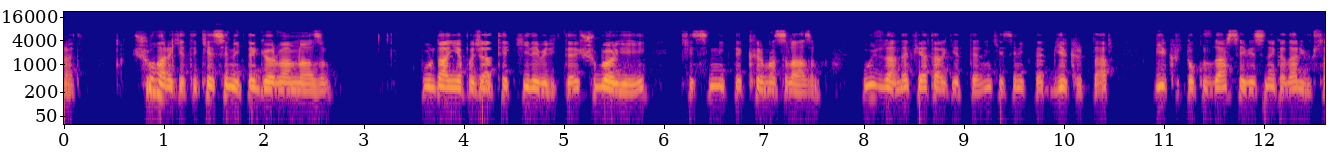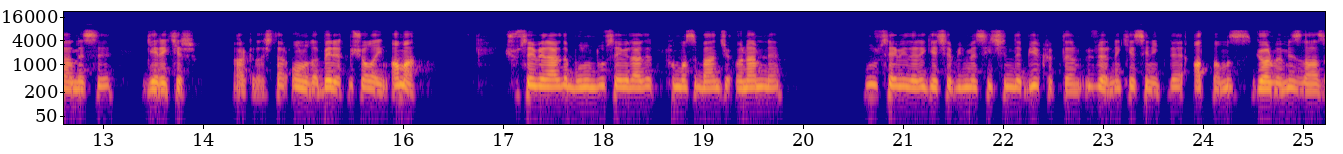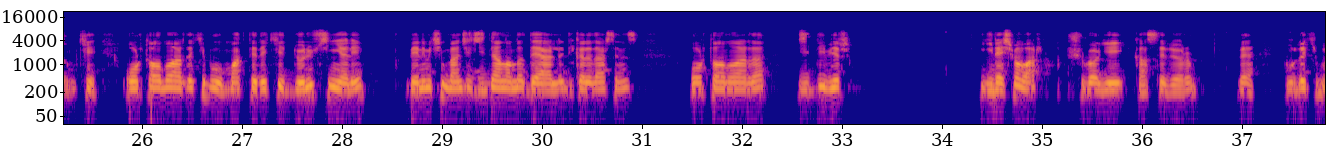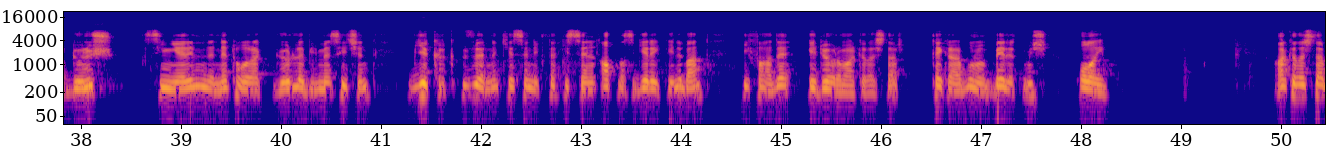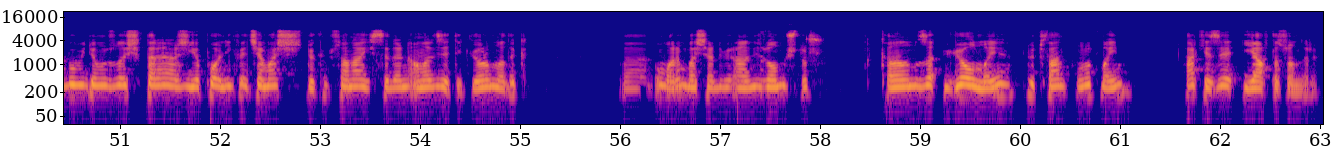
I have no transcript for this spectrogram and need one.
Evet. Şu hareketi kesinlikle görmem lazım. Buradan yapacağı tepkiyle birlikte şu bölgeyi kesinlikle kırması lazım. Bu yüzden de fiyat hareketlerinin kesinlikle 1.40'lar, 1.49'lar seviyesine kadar yükselmesi gerekir arkadaşlar. Onu da belirtmiş olayım. Ama şu seviyelerde bulunduğu seviyelerde tutulması bence önemli. Bu seviyeleri geçebilmesi için de 1.40'ların üzerine kesinlikle atmamız, görmemiz lazım ki ortalamalardaki bu MACD'deki dönüş sinyali benim için bence ciddi anlamda değerli. Dikkat ederseniz ortalamalarda ciddi bir iyileşme var. Şu bölgeyi kastediyorum. Ve buradaki bu dönüş sinyalinin de net olarak görülebilmesi için 1.40 üzerine kesinlikle hissenin atması gerektiğini ben ifade ediyorum arkadaşlar. Tekrar bunu belirtmiş olayım. Arkadaşlar bu videomuzda Işıklar Enerji, Yapı Holding ve Cemaş döküm sanayi hisselerini analiz ettik, yorumladık. Ee, Umarım başarılı bir analiz olmuştur. Kanalımıza üye olmayı lütfen unutmayın. Herkese iyi hafta sonları.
